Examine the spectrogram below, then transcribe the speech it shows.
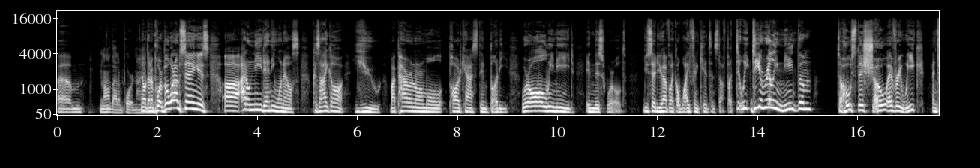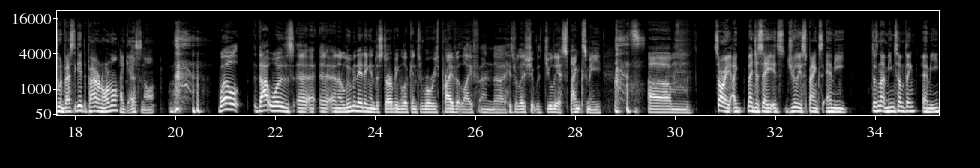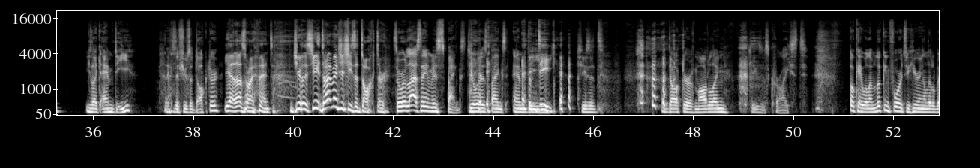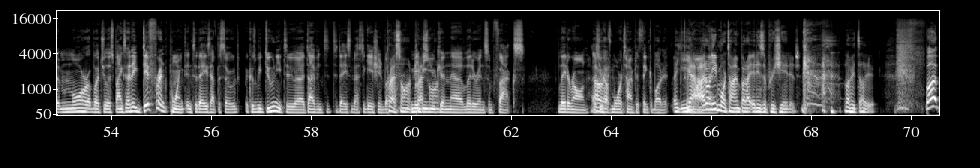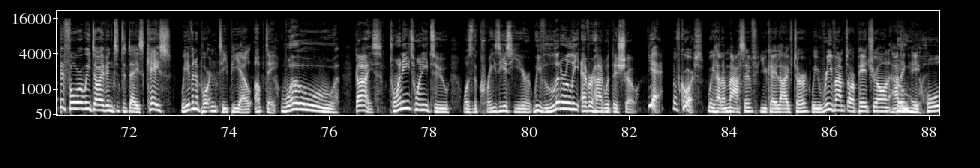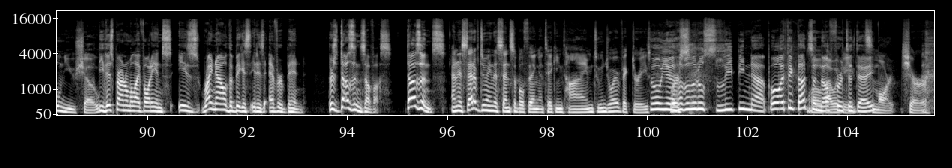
Not that important. not that important. But what I'm saying is, uh, I don't need anyone else because I got you, my paranormal podcasting buddy. We're all we need in this world. You said you have like a wife and kids and stuff, but do we? Do you really need them to host this show every week and to investigate the paranormal? I guess not. well, that was uh, a, an illuminating and disturbing look into Rory's private life and uh, his relationship with Julia Spanks me. um, Sorry, I meant to say it's Julia Spanks M.E. Doesn't that mean something? M.E. you like MD? Like as if she was a doctor? Yeah, that's what I meant. Julia, she, did I mention she's a doctor? So her last name is Spanks. Julia Spanks, MD. D. She's a, a doctor of modeling. Jesus Christ. Okay, well, I'm looking forward to hearing a little bit more about Julia Spanks at a different point in today's episode because we do need to uh, dive into today's investigation. But Press on, maybe press you on. can uh, litter in some facts later on as All you right. have more time to think about it. Uh, yeah, I don't then. need more time, but I, it is appreciated. Let me tell you. But before we dive into today's case, we have an important TPL update. Whoa. Guys, 2022 was the craziest year we've literally ever had with this show. Of course. We had a massive UK live tour. We revamped our Patreon, adding a whole new show. The This Paranormal Life audience is right now the biggest it has ever been. There's dozens of us. Dozens. And instead of doing the sensible thing and taking time to enjoy our victories, Oh yeah, have a little sleepy nap. Oh, I think that's well, that enough would for today. Smart, sure.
